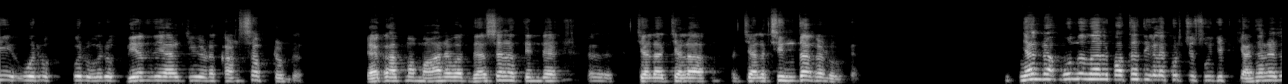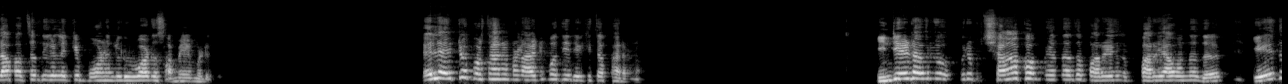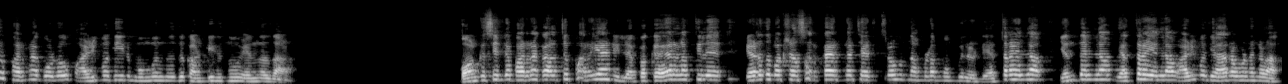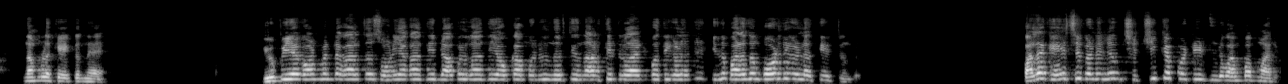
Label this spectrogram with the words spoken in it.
ഈ ഒരു ഒരു ഒരു ദീനദയാൽജിയുടെ കൺസെപ്റ്റ് ഉണ്ട്. ഏകാത്മ മാനവ ദർശനത്തിന്റെ ചില ചില ചില ചിന്തകളുണ്ട്. ഞാൻ മൂന്ന് നാല് പദ്ധതികളെ കുറിച്ച് സൂചിപ്പിക്കാം. ഞാൻ എല്ലാ പദ്ധതികളിലേക്കും പോകണമെങ്കിൽ ഒരുപാട് സമയമെടുക്കും. എല്ലാം ഏറ്റവും പ്രധാനമാണ് അഴിമതി രഹിത ഭരണം. ഇന്ത്യയുടെ ഒരു ഒരു ശാപം എന്നത് പറയ പറയാവുന്നത് ഏത് ഭരണകൂടവും അഴിമതിയിൽ മുങ്ങുന്നത് കണ്ടിരുന്നു എന്നതാണ്. കോൺഗ്രസിന്റെ ഭരണകാലത്ത് പറയാനില്ല. ഇപ്പൊ കേരളത്തിൽ ഇടതുപക്ഷ സർക്കാരിന്റെ ചരിത്രവും നമ്മുടെ മുമ്പിലുണ്ട്. എത്രയെല്ലാം എന്തെല്ലാം എത്രയെല്ലാം അഴിമതി ആരോപണങ്ങളാണ് നമ്മൾ കേൾക്കുന്നത് യു പി എ ഗവൺമെന്റിന്റെ കാലത്ത് സോണിയാഗാന്ധിയും രാഹുൽ ഗാന്ധിയും ഒക്കെ മുന്നിൽ നിർത്തി നടത്തിയിട്ടുള്ള അഴിമതികൾ ഇന്ന് പലതും കോടതികളിൽ എത്തിയിട്ടുണ്ട്. പല കേസുകളിലും ശിക്ഷിക്കപ്പെട്ടിട്ടുണ്ട് വമ്പന്മാർ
